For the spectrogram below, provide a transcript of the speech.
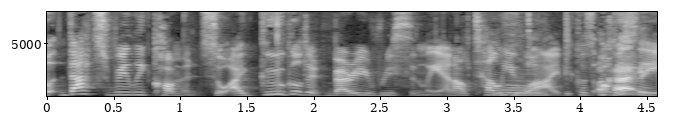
But that's really common. So I googled it very recently, and I'll tell you why. Because Mm. Okay. obviously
